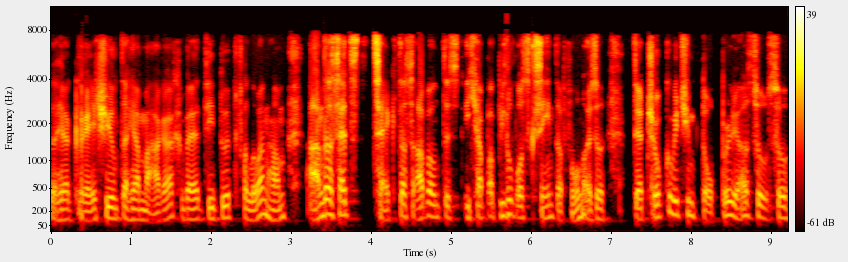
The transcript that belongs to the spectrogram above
der Herr Kreschi und der Herr Marach, weil die dort verloren haben. Andererseits zeigt das aber, und das, ich habe ein bisschen was gesehen davon, also der Djokovic im Doppel, ja, so, so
